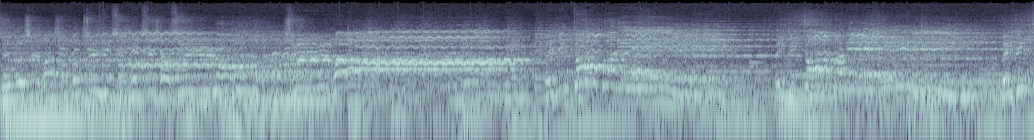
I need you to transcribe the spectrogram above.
是歌是画是风是雨是天是笑是怒是狂北京中国尼北京中国尼北京中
